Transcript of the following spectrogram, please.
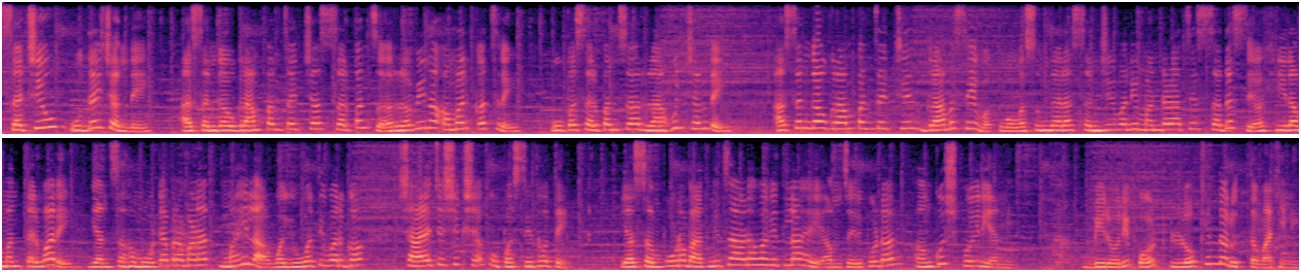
सचिव उदय चंदे आसनगाव ग्रामपंचायतच्या सरपंच रवीना अमर कचरे उपसरपंच राहुल चंदे आसनगाव ग्रामपंचायतचे ग्रामसेवक व वसुंधरा संजीवनी मंडळाचे सदस्य हिरामन तरवारे यांसह मोठ्या प्रमाणात महिला व युवती वर्ग शाळेचे शिक्षक उपस्थित होते. या संपूर्ण बातमीचा आढावा घेतला आहे आमचे रिपोर्टर अंकुश भोईर यांनी. ब्युरो रिपोर्ट लोखिंद वृत्तवाहिनी.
